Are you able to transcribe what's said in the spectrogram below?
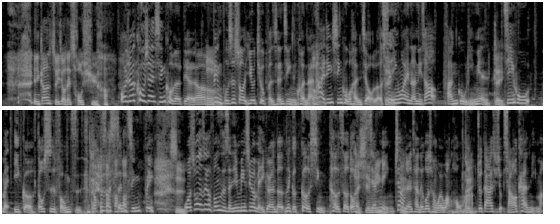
你刚刚嘴角在抽搐啊？我 我觉得酷炫辛苦的点呢，嗯、并不是说 YouTube 本身经营困难，他、嗯、已经辛苦很久了，是因为呢，你知道反骨里面对。几乎每一个都是疯子，都是神经病。是。我说的这个疯子神经病，是因为每一个人的那个个性特色都很鲜明，明这样的人才能够成为网红嘛，就大家就想要看你嘛。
